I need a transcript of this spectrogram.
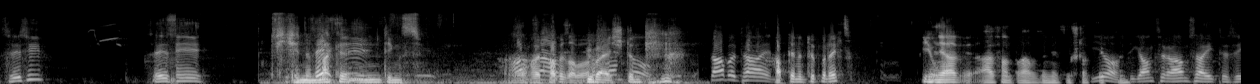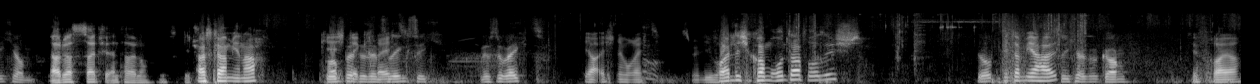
Sissy? Sissy? Hier eine Macke in Dings. Also, heute hab ich's aber. Überall stimmt. Double Time. Habt ihr den Typen rechts? Jo. Ja, Alpha und Bravo sind jetzt im Stockwerk. Hier, drin. die ganze Raumseite sichern. Aber du hast Zeit für Endteilung. Alles klar, mir nach. Okay, ich nimmst rechts. links, ich. Nimmst du rechts? Ja, ich nehme rechts. Ist mir lieber. Freundliche kommen runter, Vorsicht. Jo, Hinter mir halt. sicher gegangen. Okay, freier.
